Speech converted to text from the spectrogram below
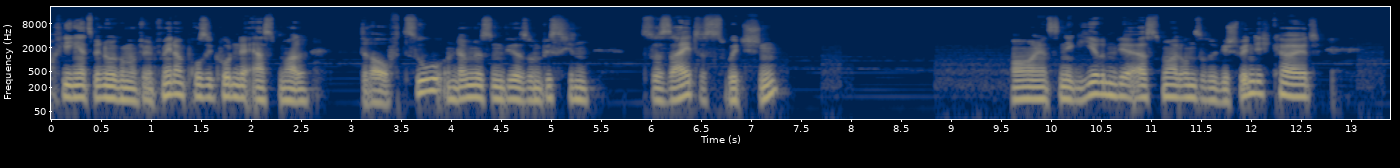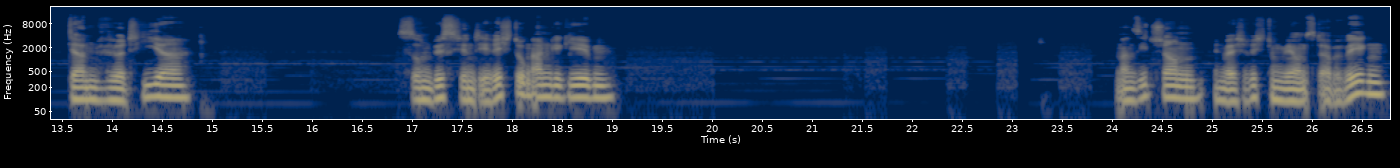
Fliegen jetzt mit 0,5 Metern pro Sekunde erstmal drauf zu und dann müssen wir so ein bisschen zur Seite switchen. Und jetzt negieren wir erstmal unsere Geschwindigkeit. Dann wird hier so ein bisschen die Richtung angegeben. Man sieht schon, in welche Richtung wir uns da bewegen.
